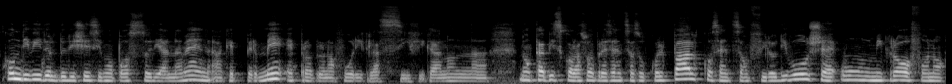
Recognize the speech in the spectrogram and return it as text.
Condivido il dodicesimo posto di Anna Mena che per me è proprio una fuori classifica, non, non capisco la sua presenza su quel palco senza un filo di voce, un microfono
